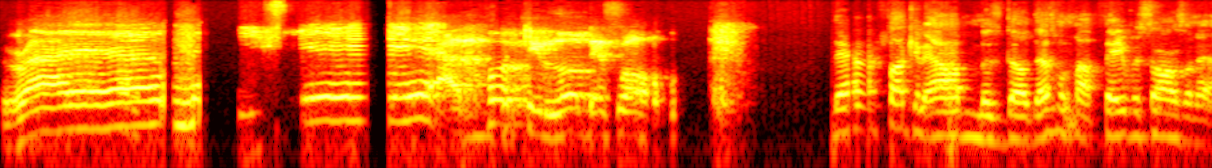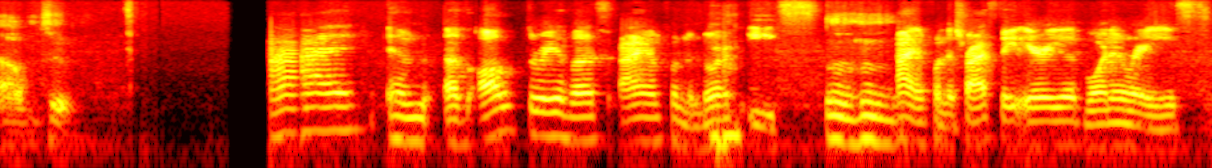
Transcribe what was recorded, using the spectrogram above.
Right yeah, I fucking love that song. That fucking album is dope. That's one of my favorite songs on that album too. Am of all three of us. I am from the Northeast. Mm-hmm. I am from the tri-state area, born and raised.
